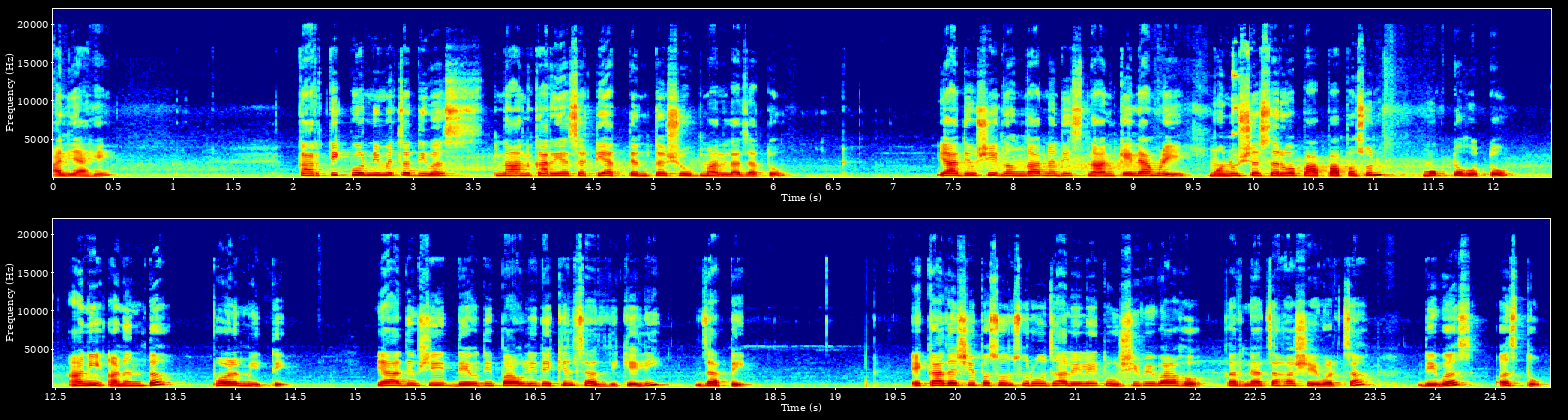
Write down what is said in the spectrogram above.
आली आहे. कार्तिक पौर्णिमेचा दिवस स्नान कार्यासाठी अत्यंत शुभ मानला जातो. या दिवशी गंगा नदीत स्नान केल्यामुळे मनुष्य सर्व पापापासून मुक्त होतो आणि अनंत फळ मिळते. या दिवशी देवदीपावली देखील साजरी केली जाते. एकादशीपासून सुरू झालेले तुळशी विवाह करण्याचा हा शेवटचा दिवस असतो.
